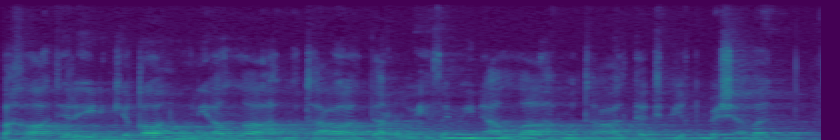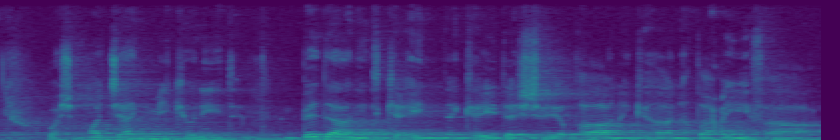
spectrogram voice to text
به خاطر اینکه قانون الله متعال روی زمین الله متعال تطبیق بشود و شما جنگ میکنید بدانید که إن کید الشیطان کان ضعیفا.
